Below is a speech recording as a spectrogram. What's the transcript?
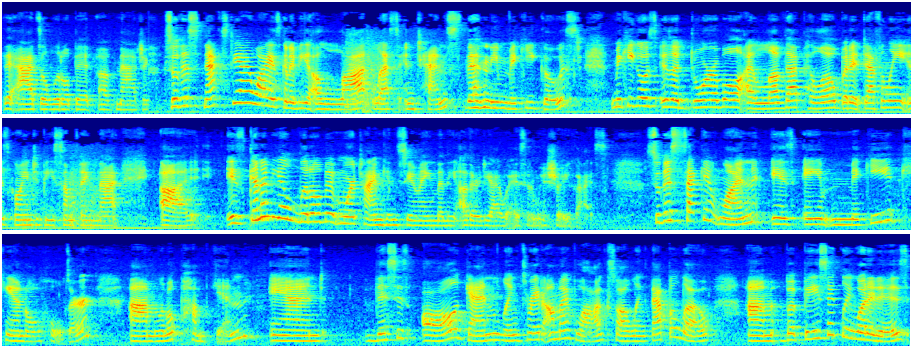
It adds a little bit of magic. So this next DIY is gonna be a lot less intense than the Mickey Ghost. Mickey Ghost is adorable. I love that pillow, but it definitely is going to be something that uh, is gonna be a little bit more time consuming than the other DIYs that I'm gonna show you guys. So this second one is a Mickey candle holder, um, little pumpkin, and this is all again linked right on my blog so i'll link that below. Um, but basically what it is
